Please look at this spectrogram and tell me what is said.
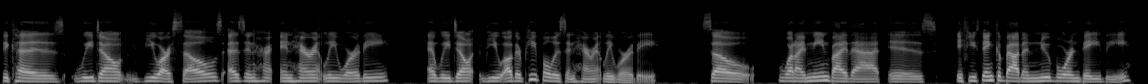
because we don't view ourselves as inher- inherently worthy and we don't view other people as inherently worthy. So, what I mean by that is if you think about a newborn baby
